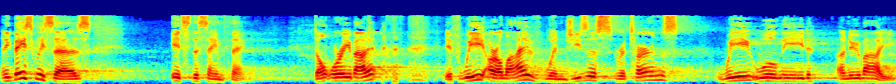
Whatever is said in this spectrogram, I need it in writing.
And he basically says, it's the same thing. Don't worry about it. If we are alive when Jesus returns, we will need a new body,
